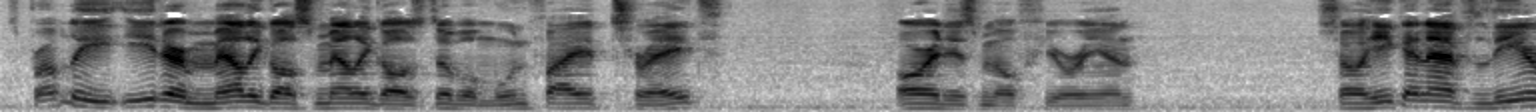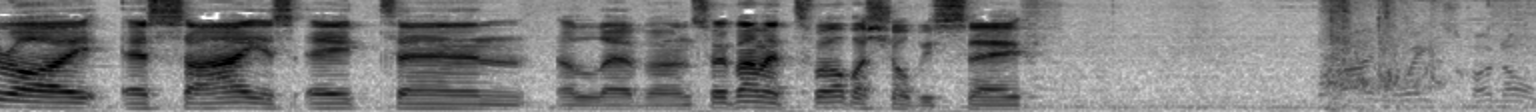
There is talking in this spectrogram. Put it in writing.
It's probably either Malygos Malygos double Moonfire trade or it is Malfurion. So he can have Leeroy SI is 8, 10, 11. So if I'm at 12 I shall be safe. Time waits for no one.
